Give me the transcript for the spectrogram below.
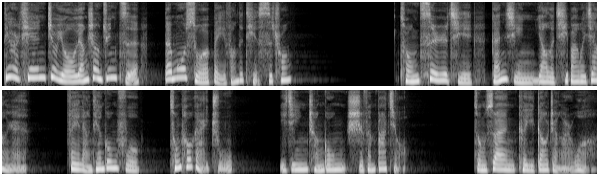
第二天就有梁上君子来摸索北房的铁丝窗。从次日起，赶紧邀了七八位匠人，费两天功夫从头改竹，已经成功十分八九，总算可以高枕而卧。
